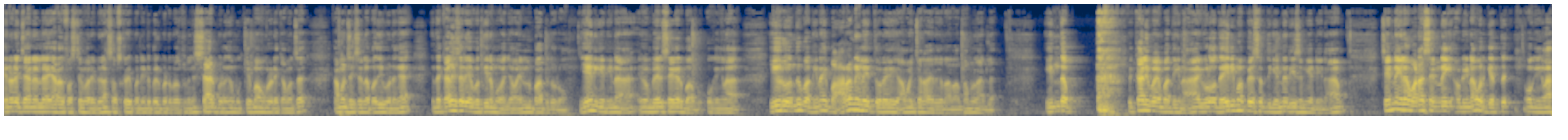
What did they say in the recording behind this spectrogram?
என்னுடைய சேனலில் யாராவது ஃபஸ்ட் டைம் வரீங்கன்னா சப்ஸ்கிரைப் பண்ணிவிட்டு பெல் பட்டன் ப்ரெஸ் பண்ணுங்கள் ஷேர் பண்ணுங்கள் முக்கியமாக உங்களுடைய கமெண்ட்ஸை கமெண்ட் செக்ஷனில் பதிவு பண்ணுங்கள் இந்த கலிசரியை பற்றி நம்ம கொஞ்சம் என்னென்னு பார்த்துட்டு வருவோம். ஏன்னு கேட்டிங்கன்னா இவன் பேர் சேகர் பாபு. ஓகேங்களா? இவர் வந்து பார்த்தீங்கன்னா இப்போ அறநிலைத்துறை அமைச்சராக இருக்கிறாராம் தமிழ்நாட்டில். இந்த பிக்காளி பையன் பார்த்தீங்கன்னா இவ்வளோ தைரியமாக பேசுகிறதுக்கு என்ன ரீசன் கேட்டிங்கன்னா சென்னையில் வட சென்னை அப்படின்னா ஒரு கெத்து. ஓகேங்களா?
